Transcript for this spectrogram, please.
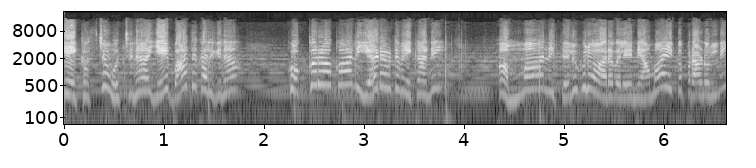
ఏ కష్టం వచ్చినా ఏ బాధ కలిగినా కొక్కరోకో అని ఏడవటమే కాని అమ్మా అని తెలుగులో అరవలేని అమాయక ప్రాణుల్ని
